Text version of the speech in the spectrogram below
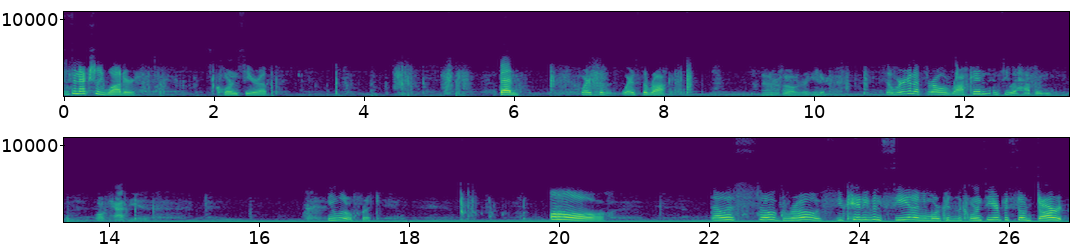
this isn't actually water. Corn syrup. Ben, where's the where's the rock? Uh, I. Oh, right here. So we're gonna throw a rock in and see what happens. Well, Kathy is. You little frick. Oh! That was so gross. You can't even see it anymore because the corn syrup is so dark.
